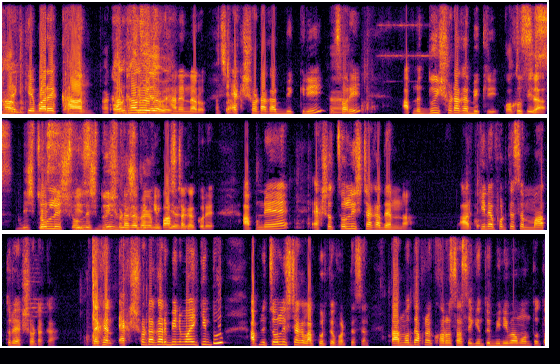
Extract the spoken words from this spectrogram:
খান। একেবারে খান। খান খান হয়ে যাবে। খানের নাড়ু। একশো টাকা বিক্রি হ্যাঁ। সরি আপনি দুইশো টাকা বিক্রি খুচরা। চল্লিশ পিস দুইশো টাকা বিক্রি পাঁচ টাকা করে। আপনি একশো চল্লিশ টাকা দেন না। আর কিনা পড়তেছে মাত্র একশো টাকা। দেখেন, একশো টাকার বিনিময়ে কিন্তু আপনি চল্লিশ টাকা লাভ করতে পারতেছেন। তার মধ্যে আপনার খরচ আছে কিন্তু মিনিমাম অন্তত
